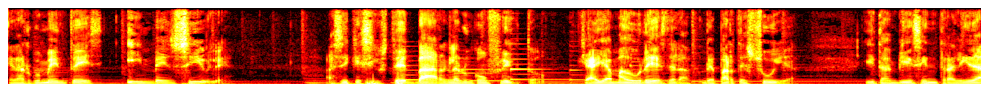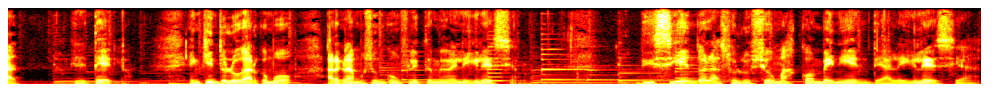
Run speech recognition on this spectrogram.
el argumento es invencible. Así que si usted va a arreglar un conflicto, que haya madurez de, parte suya y también centralidad, criterio. En quinto lugar, ¿cómo arreglamos un conflicto en medio de la iglesia? Diciendo la solución más conveniente a la iglesia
